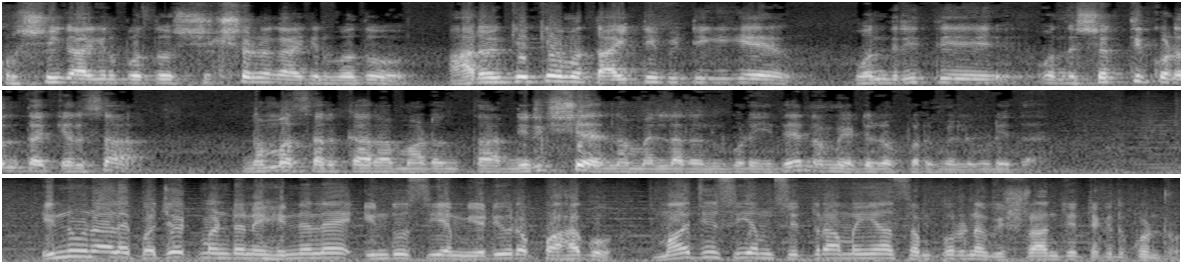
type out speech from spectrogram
ಕೃಷಿಗಾಗಿರ್ಬೋದು, ಶಿಕ್ಷಣಗಾಗಿರ್ಬೋದು, ಆರೋಗ್ಯಕ್ಕೆ ಮತ್ತು ಐ ಟಿ ಬಿ ಟಿಗೆ ಒಂದು ರೀತಿ ಒಂದು ಶಕ್ತಿ ಕೊಡಂತ ಕೆಲಸ ನಮ್ಮ ಸರ್ಕಾರ ಮಾಡುವಂತ ನಿರೀಕ್ಷೆ ನಮ್ಮೆಲ್ಲರಲ್ಲೂ ಕೂಡ ಇದೆ ನಮ್ಮ ಯಡಿಯೂರಪ್ಪರ ಮೇಲೆ ಕೂಡ ಇದೆ. ಇನ್ನು ನಾಳೆ ಬಜೆಟ್ ಮಂಡನೆ ಹಿನ್ನೆಲೆ ಇಂದು ಸಿಎಂ ಯಡಿಯೂರಪ್ಪ ಹಾಗೂ ಮಾಜಿ ಸಿಎಂ ಸಿದ್ದರಾಮಯ್ಯ ಸಂಪೂರ್ಣ ವಿಶ್ರಾಂತಿ ತೆಗೆದುಕೊಂಡ್ರು.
